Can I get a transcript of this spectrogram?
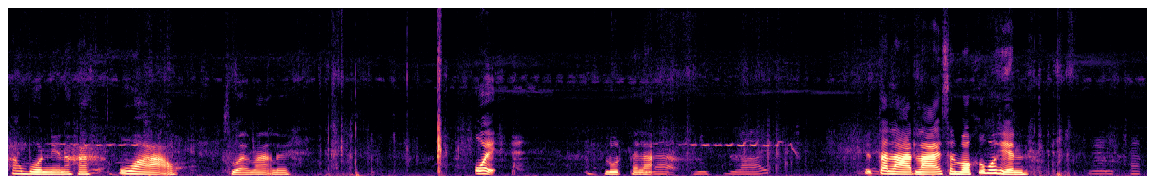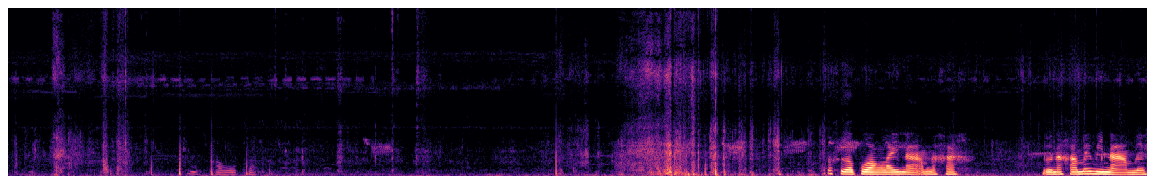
ข้างบนนี้นะคะ ว้าว สวยมากเลย โอ้ย หลุดไปละลาดหลายที่ตลาดร้ายฉันบอกคือบ่เห็นงามคักเขากับก็คือพวงไร้หนามนะคะ ดูนะคะ ไม่มีหนามเลย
